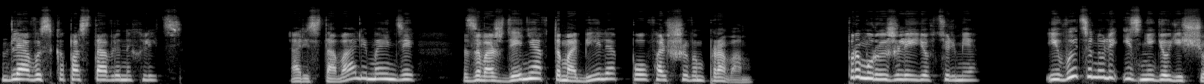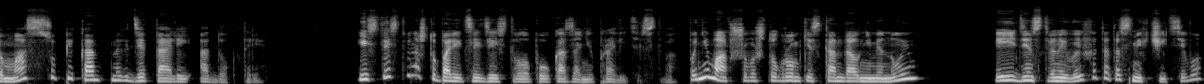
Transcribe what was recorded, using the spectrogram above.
для высокопоставленных лиц. Арестовали Мэнди за вождение автомобиля по фальшивым правам. Промурыжили ее в тюрьме и вытянули из нее еще массу пикантных деталей о докторе. Естественно, что полиция действовала по указанию правительства, понимавшего, что громкий скандал неминуем, и единственный выход — это смягчить его,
